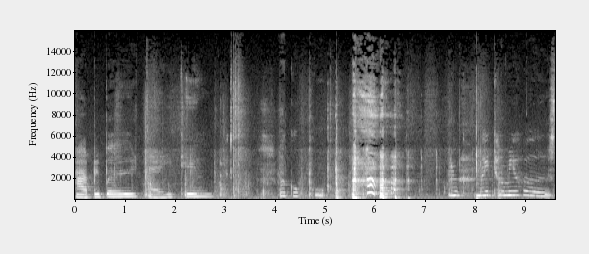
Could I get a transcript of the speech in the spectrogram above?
Happy birthday to you. Uncle Poop. My tummy hurts.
